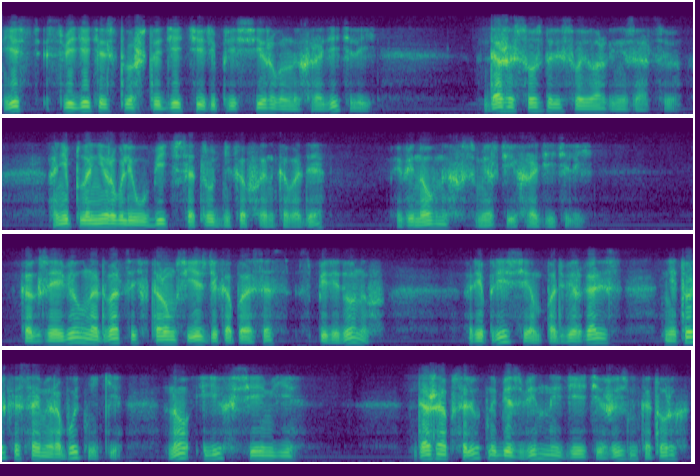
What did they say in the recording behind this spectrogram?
Есть свидетельство, что дети репрессированных родителей даже создали свою организацию. Они планировали убить сотрудников НКВД, виновных в смерти их родителей. Как заявил на 22-м съезде КПСС Спиридонов, репрессиям подвергались не только сами работники, но и их семьи, даже абсолютно безвинные дети, жизнь которых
